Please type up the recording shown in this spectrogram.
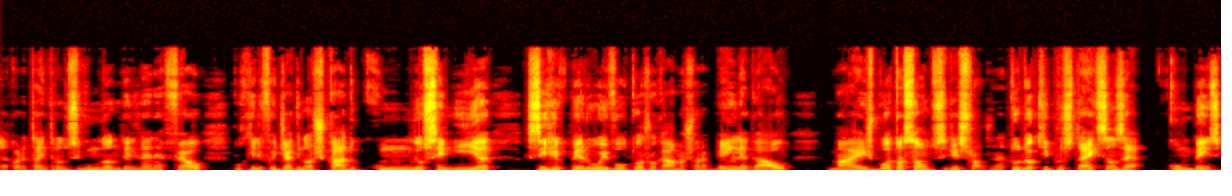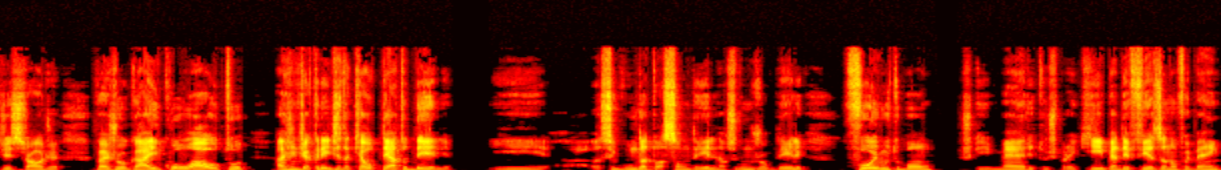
Agora tá entrando no segundo ano dele na NFL, porque ele foi diagnosticado com leucemia, se recuperou e voltou a jogar, uma história bem legal. Mas boa atuação do CJ Stroud, né? Tudo aqui pros Texans é com bem CJ Stroud vai jogar e quão alto a gente acredita que é o teto dele. E a segunda atuação dele, né, o segundo jogo dele foi muito bom. Acho que méritos para a equipe. A defesa não foi bem.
